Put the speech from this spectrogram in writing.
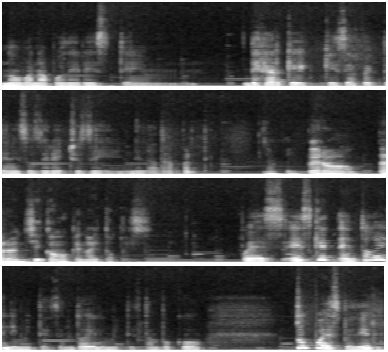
no van a poder este, dejar que, se afecten esos derechos de, la otra parte. Pero, pero en sí como que no hay topes. Pues es que en todo hay límites, en todo hay límites, tampoco tú puedes pedirlo.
